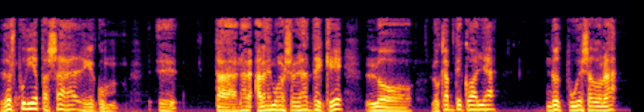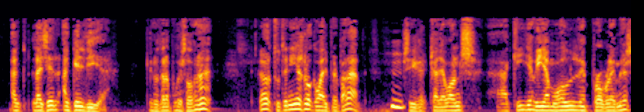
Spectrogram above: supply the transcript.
Llavors podia passar que com eh, anàvem molt accelerat de que lo, lo cap de colla no et pogués adonar la gent aquell dia, que no te la pogués adonar Clar, tu tenies el cavall preparat. Mm. O sigui, que llavors aquí hi havia molt de problemes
